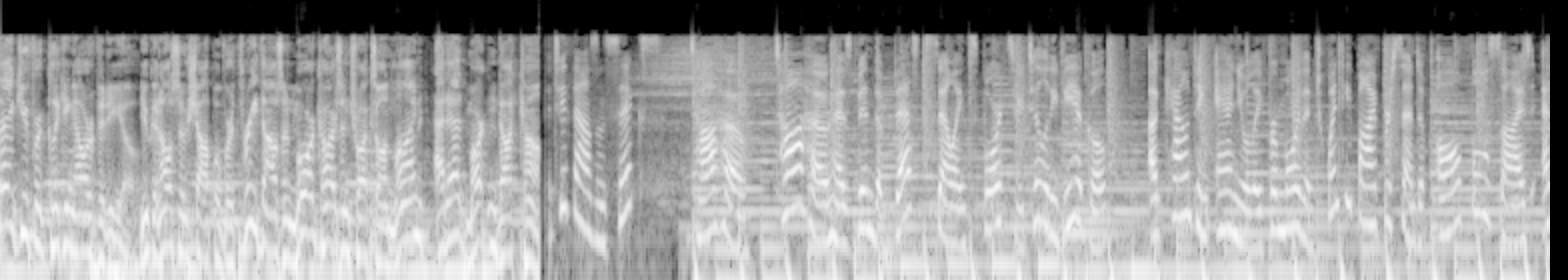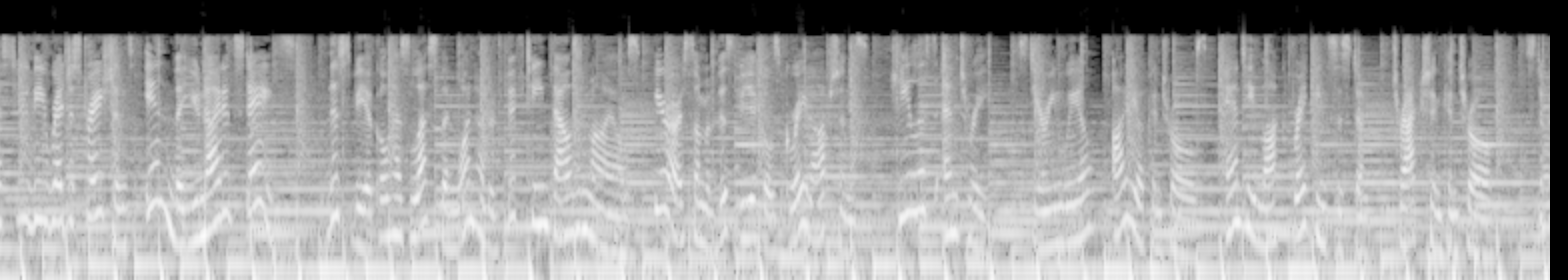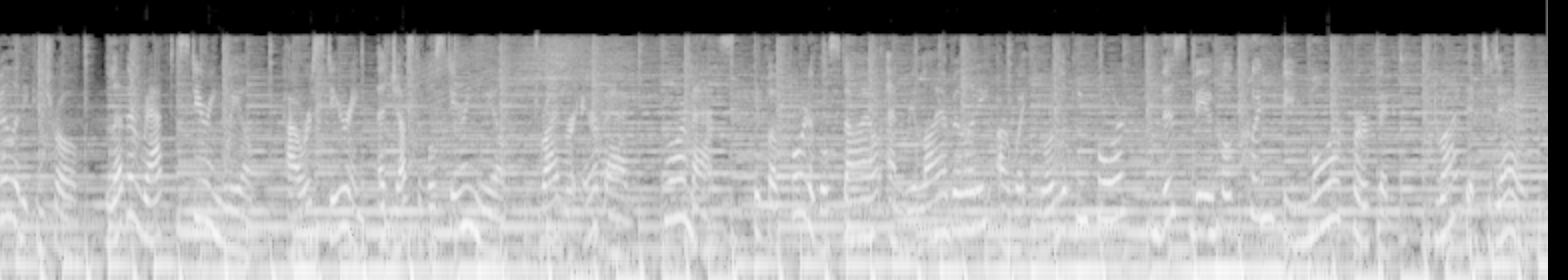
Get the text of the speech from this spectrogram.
Thank you for clicking our video. You can also shop over 3,000 more cars and trucks online at edmartin.com. The 2006 Tahoe. Tahoe has been the best-selling sports utility vehicle, accounting annually for more than 25% of all full-size SUV registrations in the United States. This vehicle has less than 115,000 miles. Here are some of this vehicle's great options. Keyless entry, steering wheel, audio controls, anti-lock braking system, traction control, stability control, leather-wrapped steering wheel, power steering, adjustable steering wheel, driver airbag, floor mats. If affordable style and reliability are what you're looking for, this vehicle couldn't be more perfect. Drive it today.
